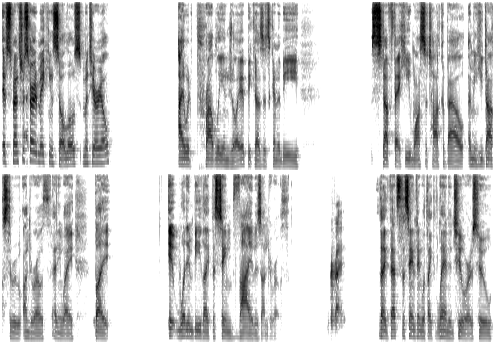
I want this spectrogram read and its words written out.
if Spencer started making solos material, I would probably enjoy it because it's going to be stuff that he wants to talk about. I mean, he talks through Under Oath anyway, but it wouldn't be like the same vibe as Under Oath. right. Like that's the same thing with like Landon Tewers, who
